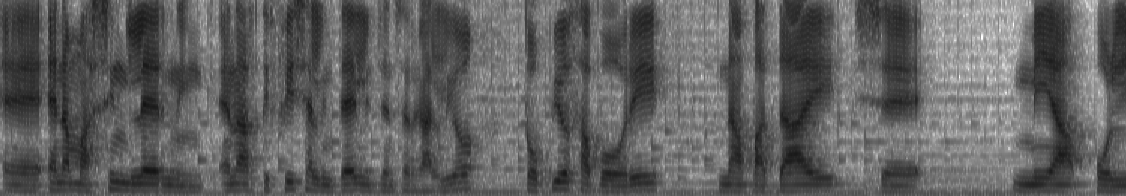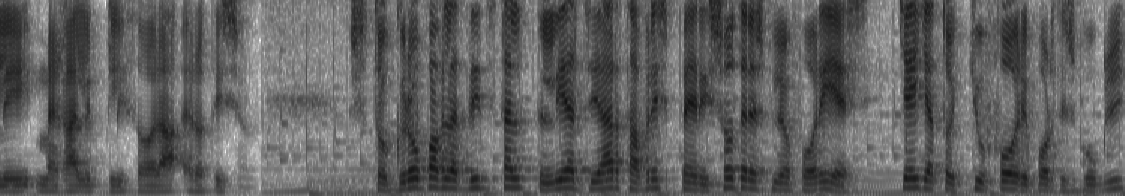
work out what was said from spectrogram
ε, ένα machine learning, ένα artificial intelligence εργαλείο το οποίο θα μπορεί να απαντάει σε μία πολύ μεγάλη πληθώρα ερωτήσεων. Στο growpavladigital.gr θα βρεις περισσότερες πληροφορίες και για το Q4 report της Google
